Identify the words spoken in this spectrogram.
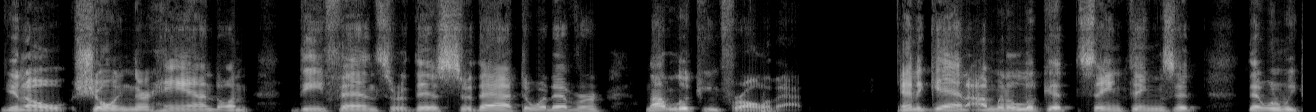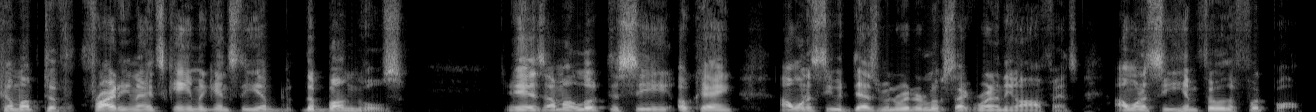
you know, showing their hand on defense or this or that or whatever not looking for all of that. And again, I'm going to look at same things that that when we come up to Friday night's game against the uh, the Bungles is I'm going to look to see okay, I want to see what Desmond Ridder looks like running the offense. I want to see him throw the football.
